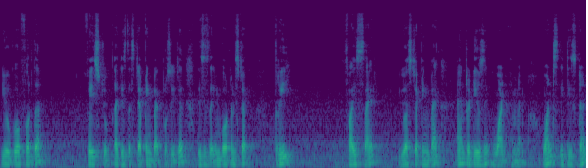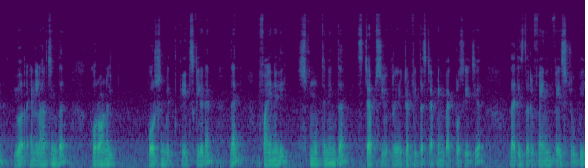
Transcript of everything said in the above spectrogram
you go for the phase 2 that is the stepping back procedure. This is the important step. 3 5 side you are stepping back and reducing 1 mm. Once it is done you are enlarging the coronal portion with Gates Glidden. Then finally smoothing the steps you created with the stepping back procedure. That is the refining phase 2b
